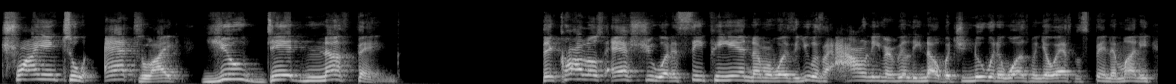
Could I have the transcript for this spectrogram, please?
trying to act like you did nothing. Then Carlos asked you what a CPN number was, and you was like, I don't even really know, but you knew what it was when your ass was spending money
